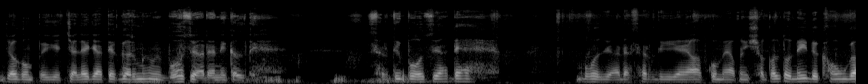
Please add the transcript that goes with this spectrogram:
जगहों पे ये चले जाते हैं गर्मी में बहुत ज़्यादा निकलते हैं। सर्दी बहुत ज़्यादा है। बहुत ज़्यादा सर्दी है। आपको मैं अपनी शक्ल तो नहीं दिखाऊँगा,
